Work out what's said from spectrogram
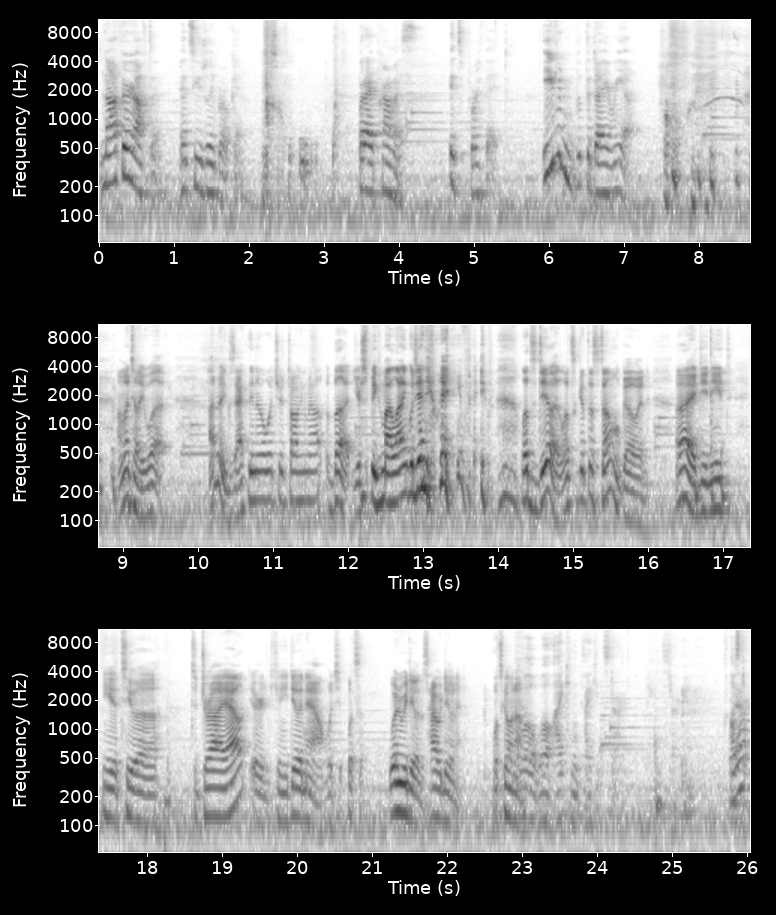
Not very often. It's usually broken. But I promise, it's worth it. Even with the diarrhea. I'm gonna tell you what. I don't exactly know what you're talking about, but you're speaking my language anyway, babe. Let's do it. Let's get this tunnel going. All right. Do you need you need it to uh to dry out, or can you do it now? Which what's when are we doing this? How are we doing it? What's going on? Well, well, I can, I can start. I can start. I'll Yeah. start.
